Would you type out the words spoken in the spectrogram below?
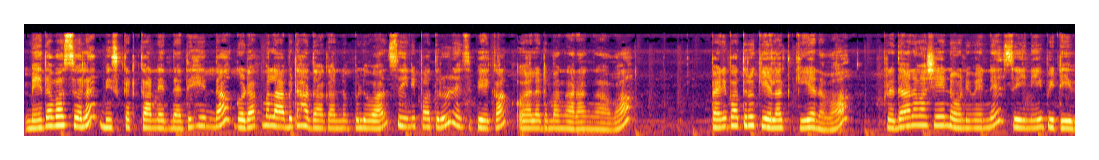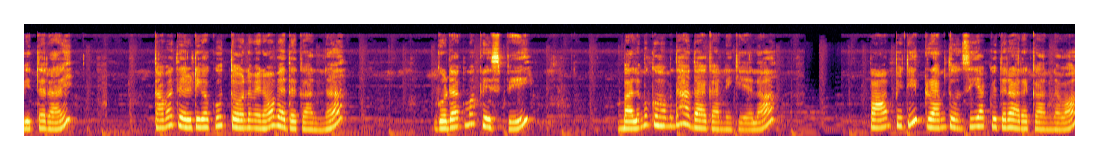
මේ දවස්වල බිස්කට් කන්නෙත් නැති හින්දා ගොඩක්ම ලාබෙට හදාගන්න පුළුවන් සීනි පතුරු රෙසිපි එකක් ඔයාලට මං අරන් ආවා. පැණි පතුරු කියලත් කියනවා. ප්‍රධාන වශයෙන් ඕනි වෙන්නේ සීනි පිටි විතරයි. තව තෙල් ටිකකුත් ඕන වෙනවා වැදගන්න. ගොඩක්ම ක්‍රිස්පි. බලමු කොහොමද හදාගන්නේ කියලා. පාම් පිටි ග්‍රෑම් 300ක් විතර අරගන්නවා.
